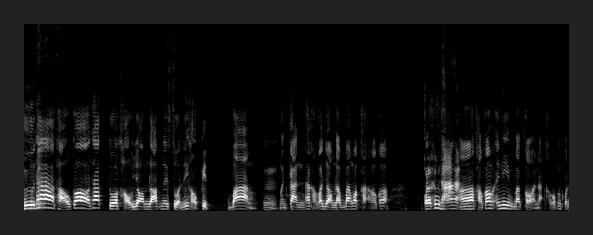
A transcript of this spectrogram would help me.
คือถ้าเขาก็ถ้าตัวเขายอมรับในส่วนที่เขาผิด บ้างอืมเหมือนกัน ถ้าเขาก็ยอมรับบ้างว่าเขาก็คนละครึ่งทางอะอ่าเขาก็ไอ้นี่มาก่อนอะ เขาก็เป็นคน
